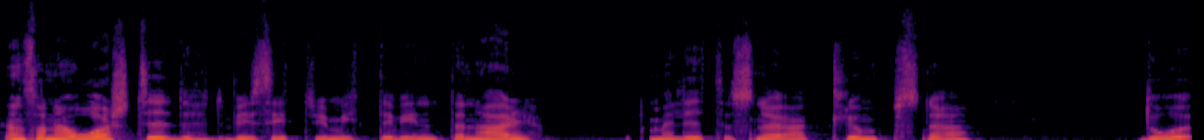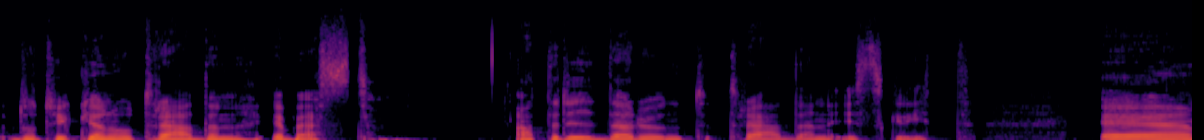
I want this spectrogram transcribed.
en sån här årstid, vi sitter ju mitt i vintern här med lite snö, klumpsnö. Då, då tycker jag nog träden är bäst. Att rida runt träden i skritt. Eh,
